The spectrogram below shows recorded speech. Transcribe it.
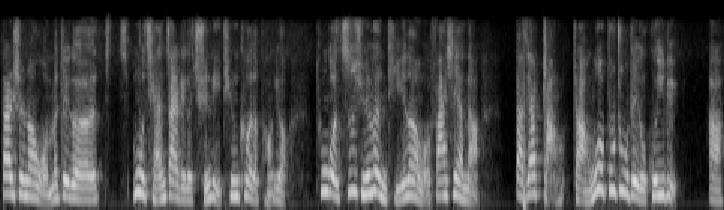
但是呢，我们这个目前在这个群里听课的朋友，通过咨询问题呢，我发现呢。大家掌掌握不住这个规律啊！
